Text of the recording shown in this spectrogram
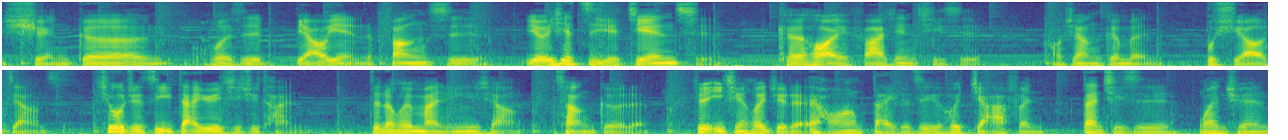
选歌或者是表演的方式有一些自己的坚持，可是后来发现其实好像根本不需要这样子。其实我觉得自己带乐器去弹，真的会蛮影响唱歌的。就以前会觉得，哎，好像带个这个会加分，但其实完全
